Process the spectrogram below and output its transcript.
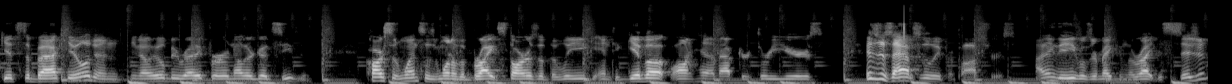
gets the back healed, and you know he'll be ready for another good season. Carson Wentz is one of the bright stars of the league, and to give up on him after three years is just absolutely preposterous. I think the Eagles are making the right decision.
